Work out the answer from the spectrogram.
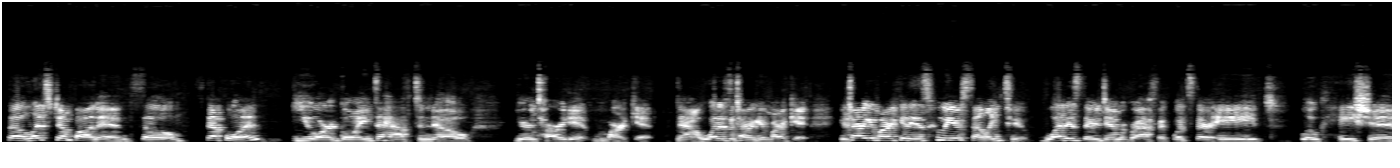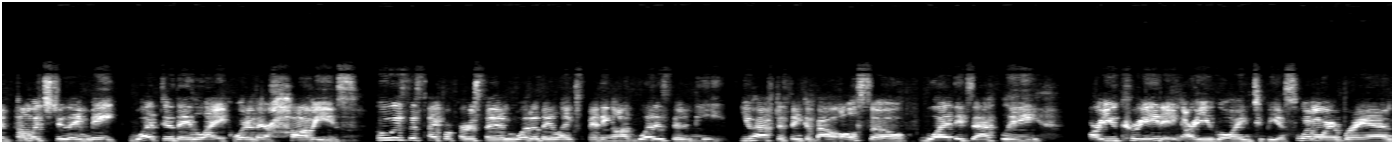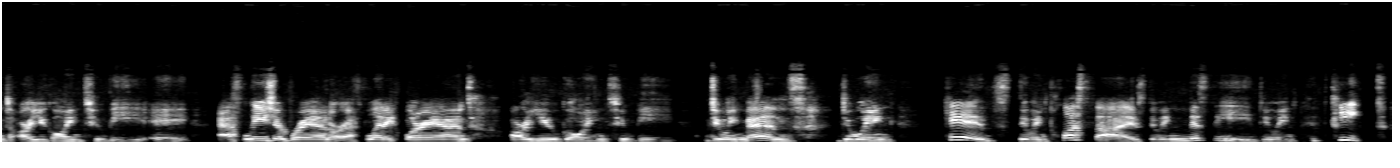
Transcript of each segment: So let's jump on in. So, step one, you are going to have to know your target market. Now, what is a target market? Your target market is who you're selling to. What is their demographic? What's their age, location? How much do they make? What do they like? What are their hobbies? Who is this type of person? What do they like spending on? What is their need? You have to think about also what exactly are you creating? Are you going to be a swimwear brand? Are you going to be a athleisure brand or athletic brand? Are you going to be doing men's, doing kids, doing plus size, doing Missy, doing petite,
